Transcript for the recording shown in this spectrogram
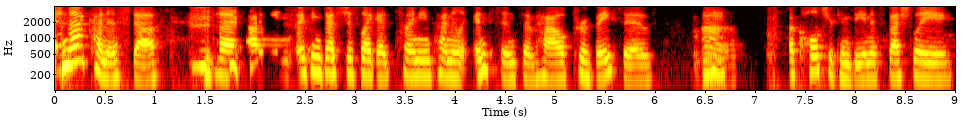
and that kind of stuff. But I mean, I think that's just like a tiny, tiny instance of how pervasive uh, a culture can be, and especially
